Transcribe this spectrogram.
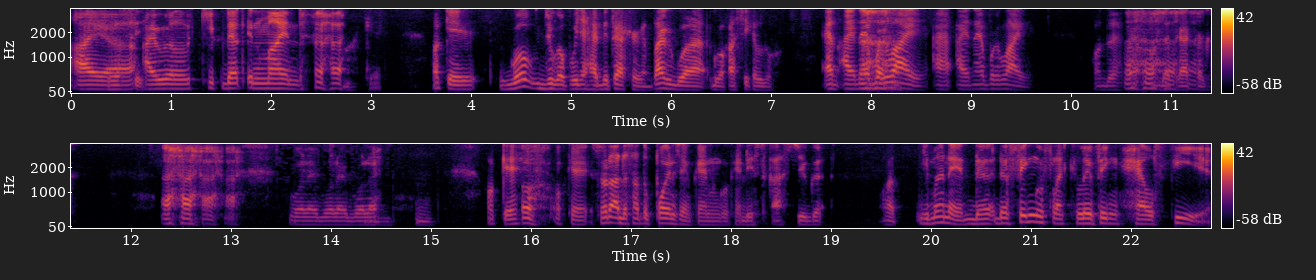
I uh, We'll see. I will keep that in mind Oke, oke, gue juga punya habit tracker. Ntar gue gua kasih ke lu. And I never lie, I, I never lie on the on the tracker. boleh boleh boleh Oke, Oh, oke. Sebenarnya ada satu poin sih yang pengen gue kayak discuss juga. What? Gimana ya? The the thing with like living healthy ya.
